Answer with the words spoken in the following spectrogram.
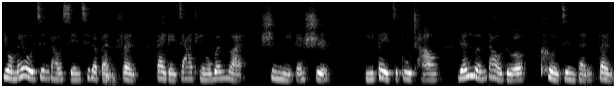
有没有尽到贤妻的本分，带给家庭温暖，是你的事。一辈子不长，人伦道德。”恪尽本分，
